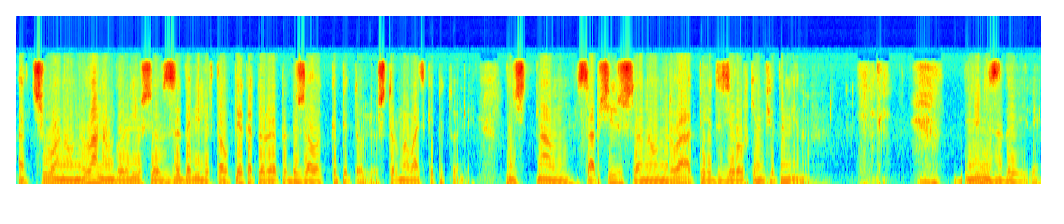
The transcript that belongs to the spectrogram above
от чего она умерла, нам говорили, что ее задавили в толпе, которая побежала к Капитолию, штурмовать Капитолий. Значит, нам сообщили, что она умерла от передозировки амфетаминов. Ее не задавили.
